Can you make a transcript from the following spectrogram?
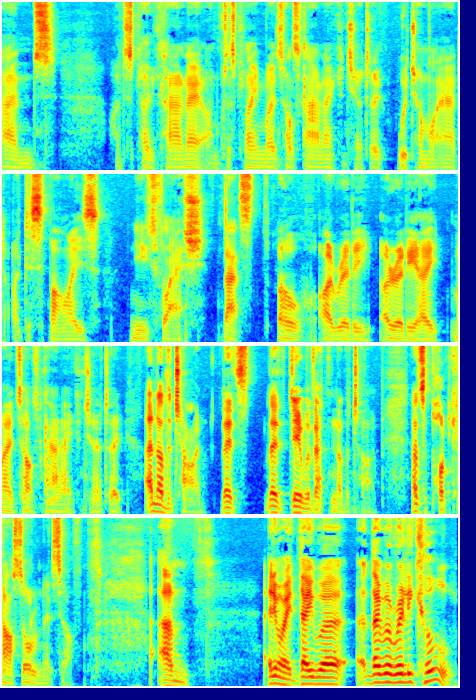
and I just play clarinet. I'm just playing Mozart's clarinet concerto, which I might add, I despise. Newsflash. That's oh, I really, I really hate Mozart's Clarinet Concerto. Another time. Let's let's deal with that another time. That's a podcast all in itself. Um, anyway, they were they were really cool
